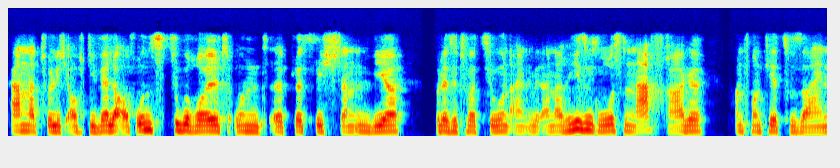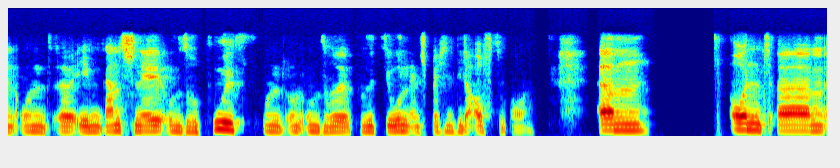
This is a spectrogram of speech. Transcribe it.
kam natürlich auch die Welle auf uns zugerollt und äh, plötzlich standen wir vor der Situation ein, mit einer riesengroßen Nachfrage konfrontiert zu sein und äh, eben ganz schnell unsere Pools und, und unsere Positionen entsprechend wieder aufzubauen. Ähm, und ähm,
